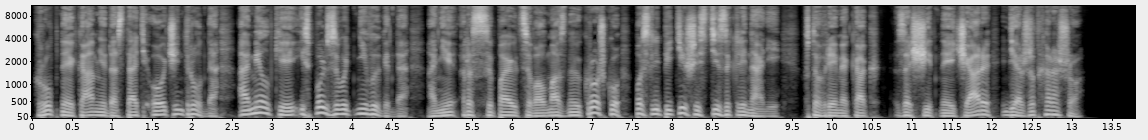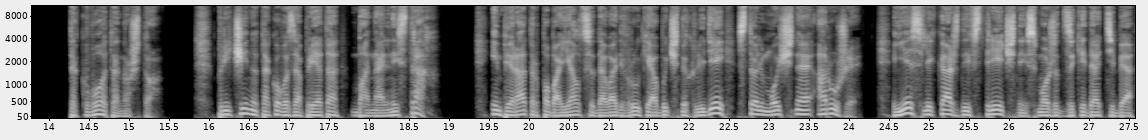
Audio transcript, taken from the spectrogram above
Крупные камни достать очень трудно, а мелкие использовать невыгодно. Они рассыпаются в алмазную крошку после пяти-шести заклинаний, в то время как защитные чары держат хорошо. Так вот оно что. Причина такого запрета — банальный страх. Император побоялся давать в руки обычных людей столь мощное оружие. Если каждый встречный сможет закидать тебя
